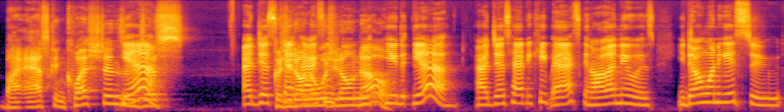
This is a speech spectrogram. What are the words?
by asking questions Yeah. and just I just 'Cause you don't know what asking- you don't know. you- yeah, I just had to keep asking. All I knew is you don't want to get sued,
